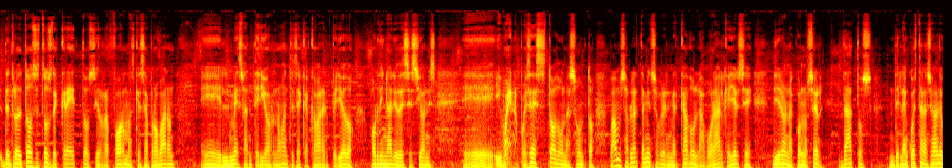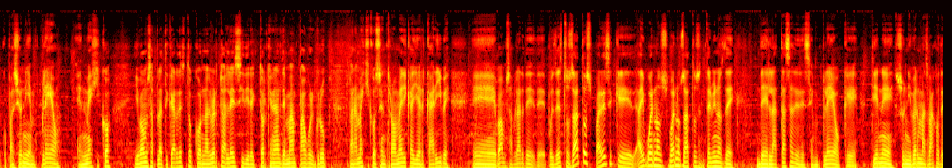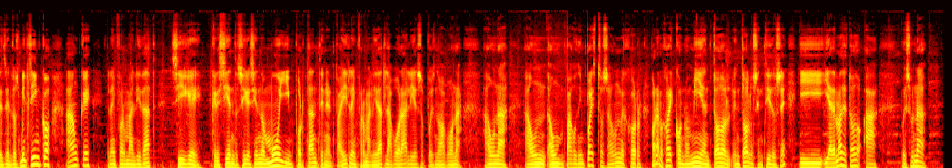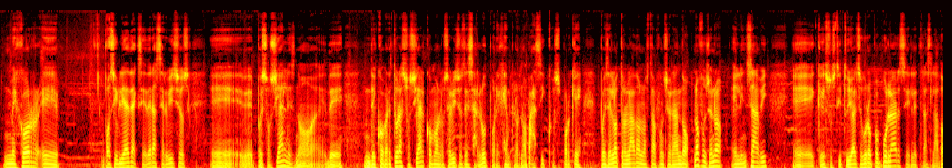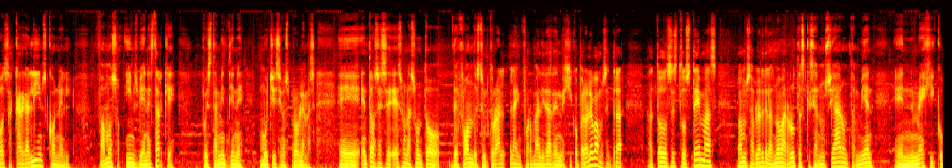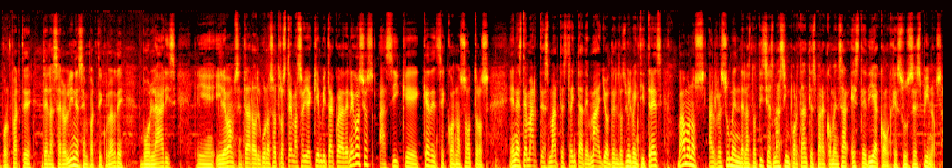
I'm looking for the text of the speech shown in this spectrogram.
dentro de todos estos decretos y reformas que se aprobaron el mes anterior, ¿no? Antes de que acabara el periodo ordinario de sesiones. Eh, y bueno, pues es todo un asunto. Vamos a hablar también sobre el mercado laboral, que ayer se dieron a conocer datos de la encuesta nacional de ocupación y empleo en México. Y vamos a platicar de esto con Alberto Alessi, director general de Manpower Group para México, Centroamérica y el Caribe. Eh, vamos a hablar de, de, pues de estos datos. Parece que hay buenos, buenos datos en términos de de la tasa de desempleo que tiene su nivel más bajo desde el 2005, aunque la informalidad sigue creciendo, sigue siendo muy importante en el país la informalidad laboral y eso pues no abona a una a un, a un pago de impuestos, a un mejor, a una mejor economía en todo, en todos los sentidos, ¿eh? y, además de todo a pues una mejor eh, posibilidad de acceder a servicios eh, pues sociales, ¿no? De, de cobertura social como los servicios de salud, por ejemplo, no básicos, porque pues del otro lado no está funcionando, no funcionó el INSABI eh, que sustituyó al Seguro Popular, se le trasladó esa carga al IMSS con el famoso IMSS Bienestar que pues también tiene muchísimos problemas. Eh, entonces es un asunto de fondo estructural la informalidad en México, pero le vamos a entrar a todos estos temas. Vamos a hablar de las nuevas rutas que se anunciaron también en México por parte de las aerolíneas, en particular de Volaris. Y, le vamos a entrar a algunos otros temas hoy aquí en Bitácora de Negocios, así que quédense con nosotros en este martes, martes 30 de mayo del 2023. Vámonos al resumen de las noticias más importantes para comenzar este día con Jesús Espinosa.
